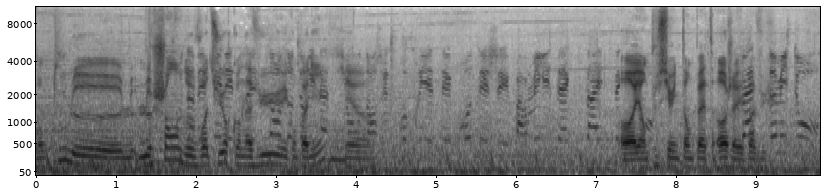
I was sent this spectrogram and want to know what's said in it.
Donc tout le, le, le champ de voitures qu'on a vu et compagnie. et, euh, Oh, et en plus, il y a une tempête. Oh, j'avais pas vu. Faites demi-tour.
